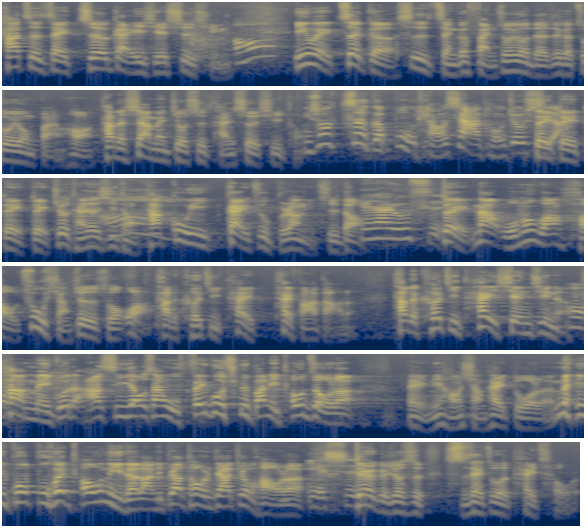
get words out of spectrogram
他这在遮盖一些事情哦，因为这个是整个反作用的这个作用板哈，它的下面就是弹射系统。你说这个布条下头就是？对对对对，就是弹射系统，它故意盖住不让你知道。原来如此。对，那我们往好处想，就是说哇，它的科技太太发达了，它的科技太先进了，怕美国的 R C 幺三五飞过去把你偷走了。哎，你好像想太多了，美国不会偷你的啦，你不要偷人家就好了。也是。第二个就是实在做的太丑了。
